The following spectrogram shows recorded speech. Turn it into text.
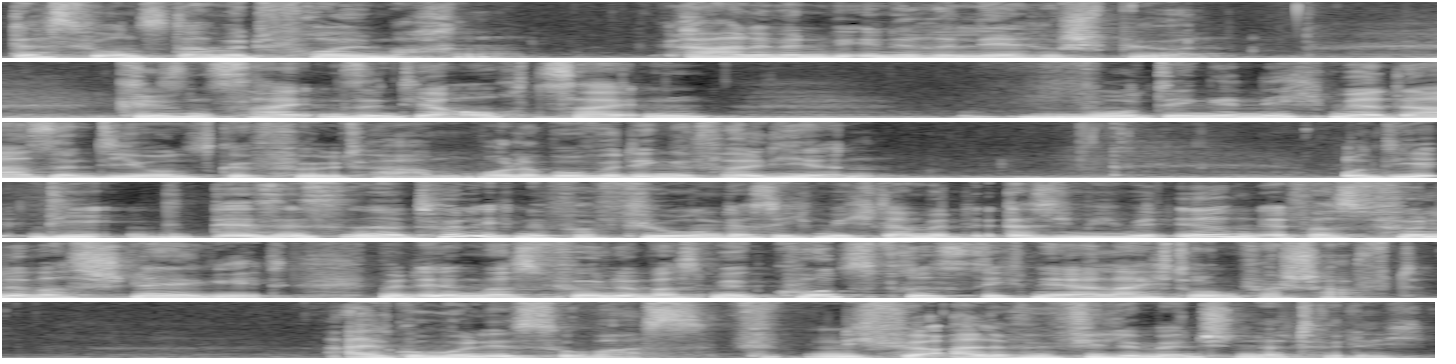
dass wir uns damit voll machen. Gerade wenn wir innere Leere spüren. Krisenzeiten sind ja auch Zeiten, wo Dinge nicht mehr da sind, die uns gefüllt haben oder wo wir Dinge verlieren. Und die, die, es ist natürlich eine Verführung, dass ich, mich damit, dass ich mich mit irgendetwas fülle, was schnell geht. Mit irgendwas fülle, was mir kurzfristig eine Erleichterung verschafft. Alkohol ist sowas. Nicht für alle, für viele Menschen natürlich.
